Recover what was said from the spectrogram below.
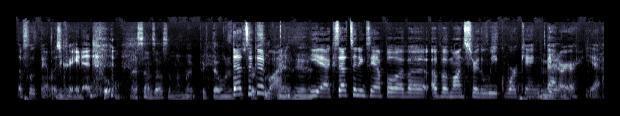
the Fluke Man was created. Cool. That sounds awesome. I might pick that one. up That's a good Fluke one. Man, Yeah, because that's an example of a of a monster of the week working better. Yeah.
